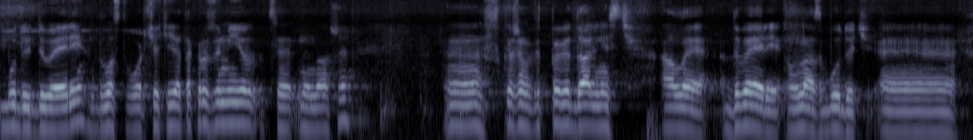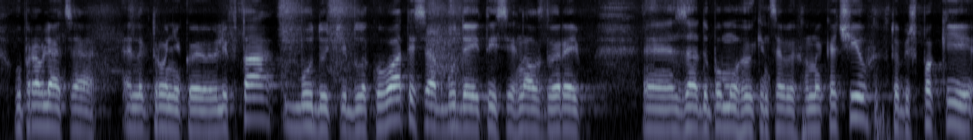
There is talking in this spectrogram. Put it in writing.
будуть двері, двостворчаті, я так розумію, це не наше скажімо, відповідальність, але двері у нас будуть е, управлятися електронікою ліфта, будуть блокуватися, буде йти сигнал з дверей е, за допомогою кінцевих вмикачів. Тобі ж, поки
